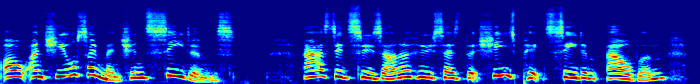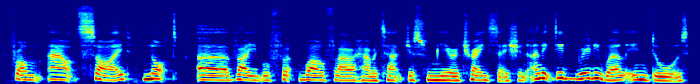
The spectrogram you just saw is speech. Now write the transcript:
Oh, and she also mentioned sedums. As did Susanna, who says that she's picked sedum album from outside, not a valuable fl- wildflower habitat just from near a train station, and it did really well indoors,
